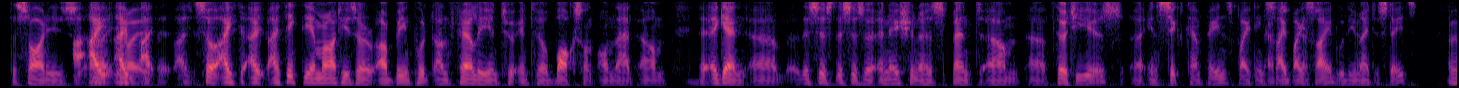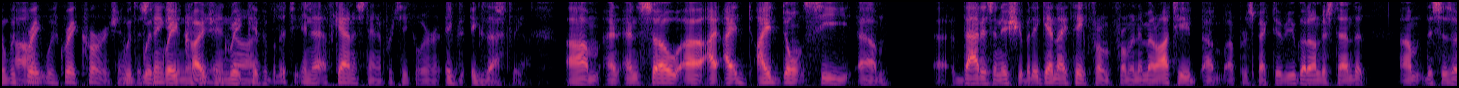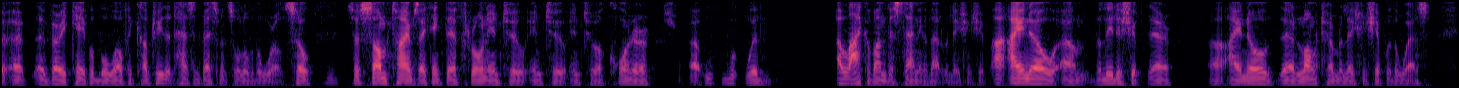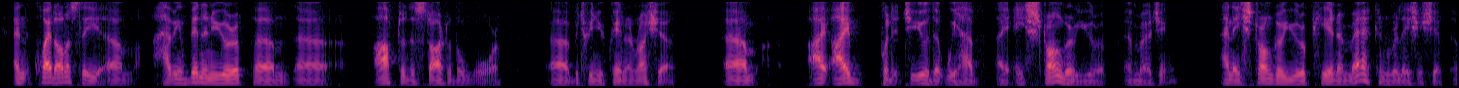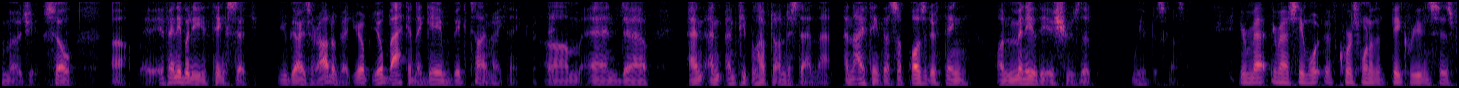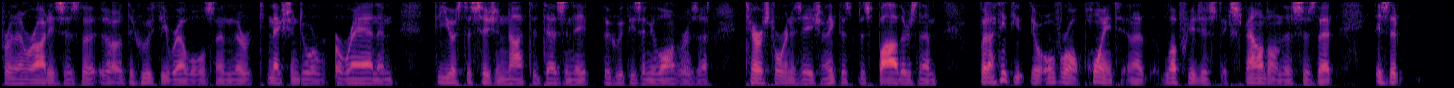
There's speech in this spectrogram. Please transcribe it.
the Saudis. I, uh, know, I, I, so I, th- I, think the Emiratis are, are being put unfairly into, into a box on, on that. Um, again, uh, this is, this is a, a nation that has spent um, uh, 30 years in six campaigns fighting that's, side by side with the United States. I mean, with great with great courage and with, distinction, with great courage in, and great uh, capabilities in Afghanistan in particular. Ex exactly, um, and and so uh, I, I, I don't see um, uh, that as an issue. But again, I think from from an Emirati um, uh, perspective, you've got to understand that. Um, this is a, a, very capable, wealthy country that has investments all over the world. So, mm -hmm. so sometimes I think they're thrown into into into a corner uh, with a lack of understanding of that relationship. I, I know um, the leadership there. Uh, I know their long-term relationship with the West. And quite honestly, um, having been in Europe um, uh, after the start of the war uh, between Ukraine and Russia, um, I, I, put it to you that we have a, a, stronger Europe emerging and a stronger European American relationship emerging. So, uh, if anybody thinks that you guys are out of it, you're, you're back in the game big time, I think. Um, and, uh, and, and, and people have to understand that. And I think that's a positive thing on many of the issues that we have discussed. Your, Ma Your Majesty, of course, one of the big grievances for the Emiratis is the, uh, the Houthi rebels and their connection to Iran and the U.S. decision not to designate the Houthis any longer as a terrorist organization. I think this, this bothers them. But I think the, the overall point, and I'd love for you to just expound on this, is that is that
